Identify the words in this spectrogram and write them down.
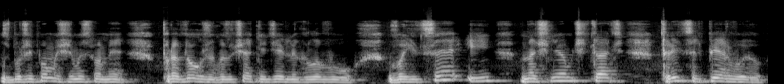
С Божьей помощью мы с вами продолжим изучать недельную главу Воице и начнем читать 31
